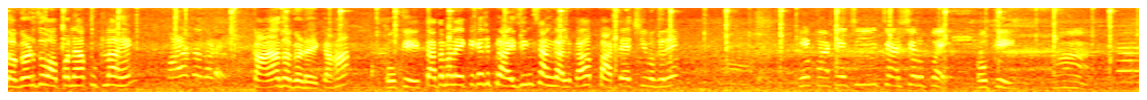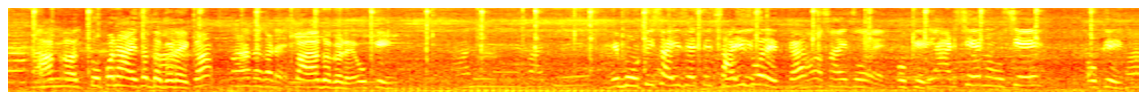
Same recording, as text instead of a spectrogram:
दगड जो वापरला हा कुठला आहे? काळा दगड आहे. काळा दगड आहे का हा? ओके तर आता मला एकेकाची प्राइसिंग सांगाल का? पाट्याची वगैरे? हे पाट्याची चारशे रुपये. ओके हा. हा तो पण हायचा दगड आहे का? काळा दगड आहे. काळा दगड आहे ओके आणि बाकी हे मोठी साईज आहे ते साईजवर आहेत का? हा साईजवर आहे. ओके हे आठशे नऊशे ओके. हा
